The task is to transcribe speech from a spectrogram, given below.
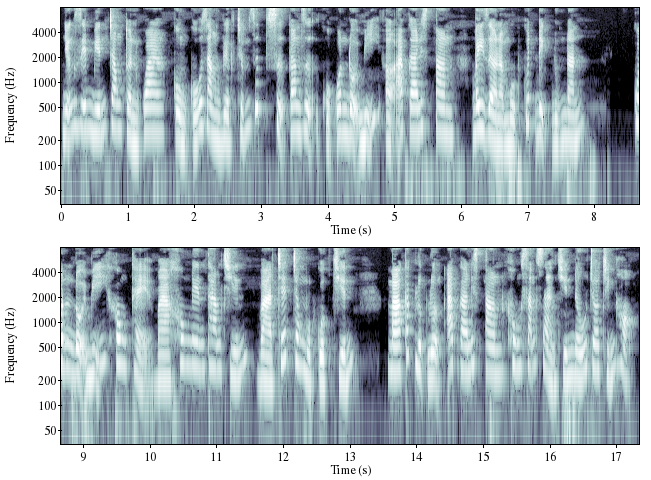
Những diễn biến trong tuần qua củng cố rằng việc chấm dứt sự can dự của quân đội Mỹ ở Afghanistan bây giờ là một quyết định đúng đắn. Quân đội Mỹ không thể và không nên tham chiến và chết trong một cuộc chiến mà các lực lượng Afghanistan không sẵn sàng chiến đấu cho chính họ.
